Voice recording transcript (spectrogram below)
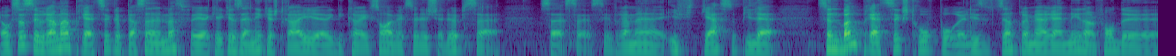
Donc ça, c'est vraiment pratique. Personnellement, ça fait quelques années que je travaille avec des corrections avec ce logiciel-là, puis ça, c'est vraiment efficace. Puis c'est une bonne pratique, je trouve, pour les étudiants de première année, dans le fond, de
